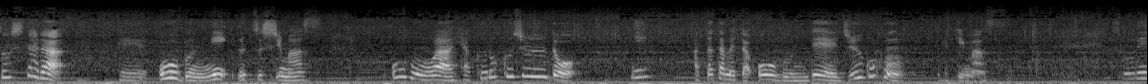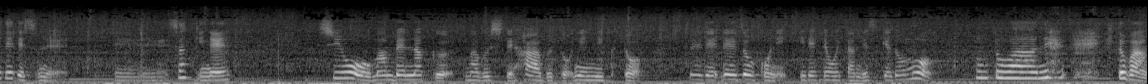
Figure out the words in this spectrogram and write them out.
そしたら、えー、オーブンに移します。オーブンは160度に温めたオーブンで15分焼きます。それでですね、えー、さっきね塩をまんべんなくまぶしてハーブとニンニクとそれで冷蔵庫に入れておいたんですけども本当はね 一晩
